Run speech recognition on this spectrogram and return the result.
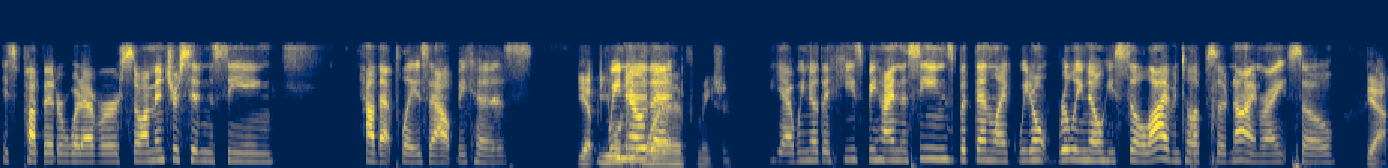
his puppet or whatever. So I'm interested in seeing how that plays out because Yep, you We will know more that- information. yeah, we know that he's behind the scenes, but then like we don't really know he's still alive until episode nine, right? So Yeah,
